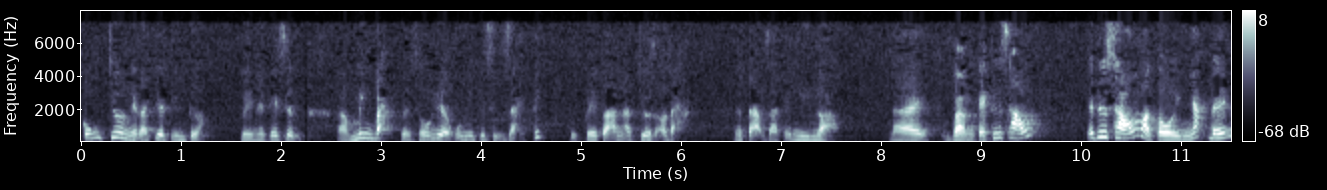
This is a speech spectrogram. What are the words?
cũng chưa người ta chưa tin tưởng về cái sự uh, minh bạch về số liệu cũng như cái sự giải thích của kế toán nó chưa rõ ràng nó tạo ra cái nghi ngờ. Đây và cái thứ sáu cái thứ sáu mà tôi nhắc đến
